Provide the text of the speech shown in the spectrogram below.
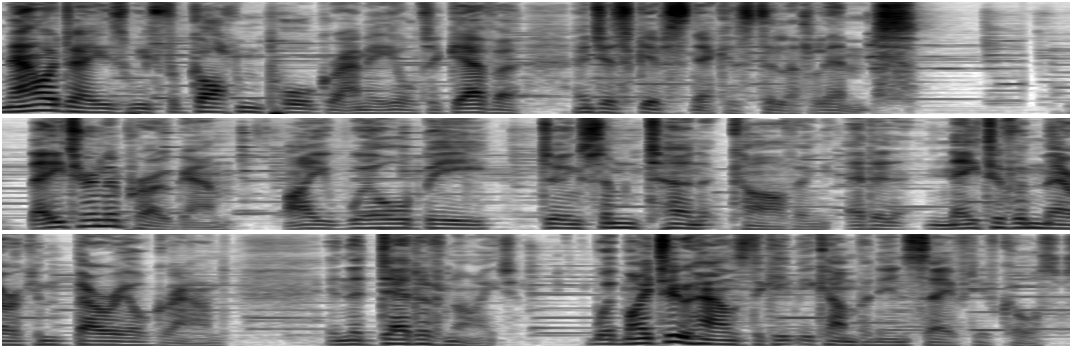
Nowadays, we've forgotten poor Granny altogether and just give Snickers to little imps. Later in the program, I will be doing some turnip carving at a Native American burial ground in the dead of night with my two hounds to keep me company and safety, of course.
